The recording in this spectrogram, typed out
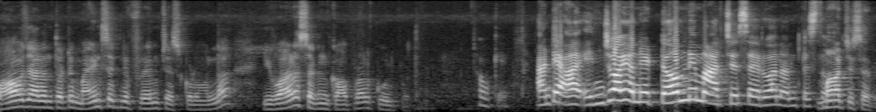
భావజాలంతో మైండ్ సెట్ని ఫ్రేమ్ చేసుకోవడం వల్ల ఇవాళ సగం కాపురాలు కూలిపోతాయి ఓకే. అంటే ఆ ఎంజాయ్ అనే టర్మ్ నే మార్చేశారు అని అనిపిస్తుంది. మార్చేశారు.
